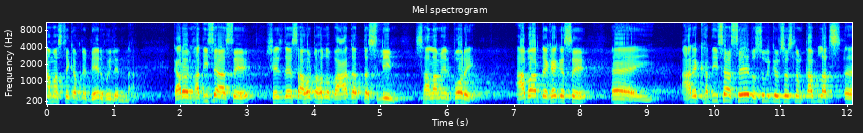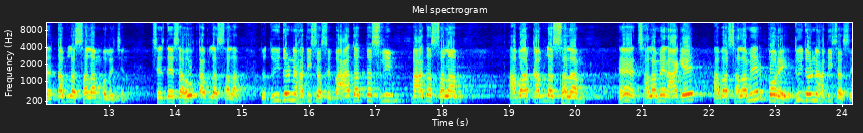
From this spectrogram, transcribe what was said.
নামাজ থেকে আপনি বের হইলেন না। কারণ হাদিসে আছে, সেজদায় সাহটা হলো বাহাদাত তসলিম, সালামের পরে। আবার দেখা গেছে আরেক হাদিসে আছে, রসুল করিম কাবলা কাবলা সালাম বলেছেন। সেজদায় সাহু, কাবলা সালাম। তো দুই ধরনের হাদিস আছে বাহাদাত তসলিম বাহাদাত সালাম, আবার কাবলা সালাম। হ্যাঁ সালামের আগে, আবার সালামের পরে। দুই ধরনের হাদিস আছে।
